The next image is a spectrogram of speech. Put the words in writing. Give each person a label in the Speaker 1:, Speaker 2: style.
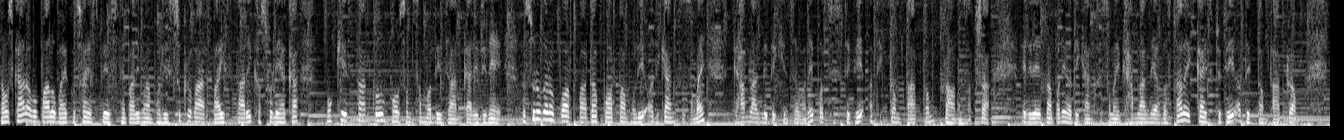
Speaker 1: नमस्कार अब पालो भएको छ एसपिएस नेपालीमा भोलि शुक्रबार बाइस तारिक अस्ट्रेलियाका मुख्य स्थानको मौसम सम्बन्धी जानकारी लिने। र सुरु गरौँ पर्थबाट। पर्थमा भोलि अधिकांश समय घाम लाग्ने देखिन्छ भने पच्चिस डिग्री अधिकतम तापक्रम रहन सक्छ। एडिलेटमा पनि अधिकांश समय घाम लाग्ने अवस्था र एक्काइस डिग्री अधिकतम तापक्रम।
